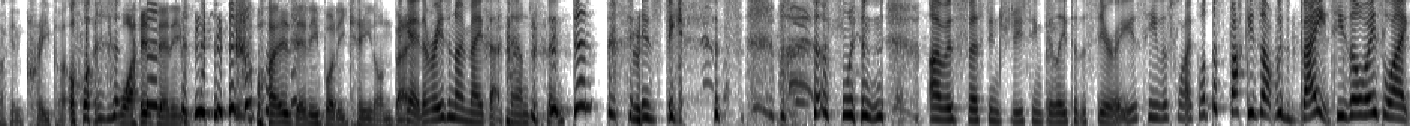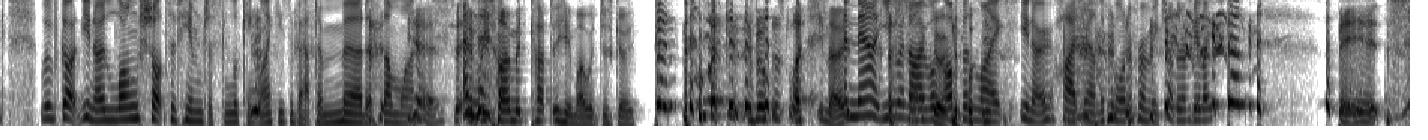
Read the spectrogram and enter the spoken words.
fucking creeper. like, why is any why is anybody keen on Bates? Okay, the reason I made that sound just then dun, is because when I was first introducing Billy to the series, he was like, "What the fuck is up with Bates? He's always like, we've got you know long shots of him just looking like he's about to murder someone." Yeah, so And every then- time it cut to him, I would just go, Dun! like if it was like you know. And now you and I will often like you know hide around the corner from each other and be like, "Dun." Bits.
